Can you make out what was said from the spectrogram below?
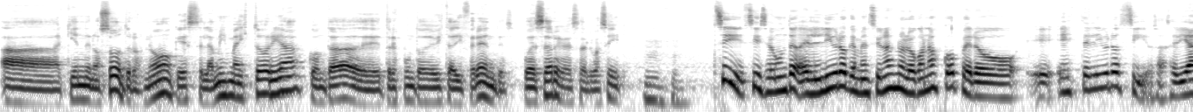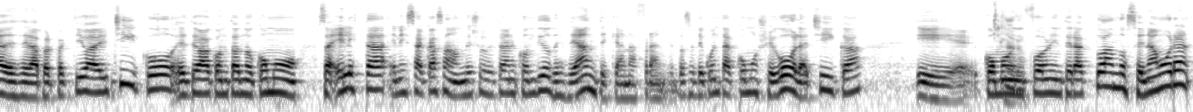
a Quién de nosotros, ¿no? Que es la misma historia contada desde tres puntos de vista diferentes. ¿Puede ser? ¿Es algo así? Sí, sí, según te- el libro que mencionás no lo conozco, pero eh, este libro sí, o sea, sería desde la perspectiva del chico, él te va contando cómo, o sea, él está en esa casa donde ellos estaban escondidos desde antes que Ana Frank, entonces te cuenta cómo llegó la chica, eh, cómo Claro. fueron interactuando, se enamoran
